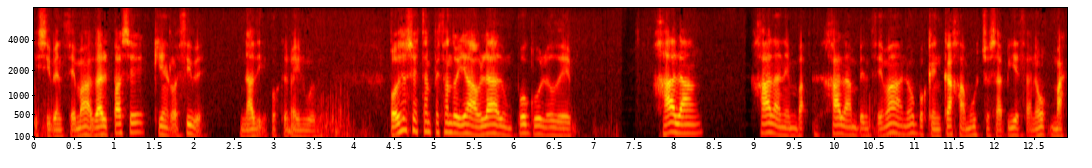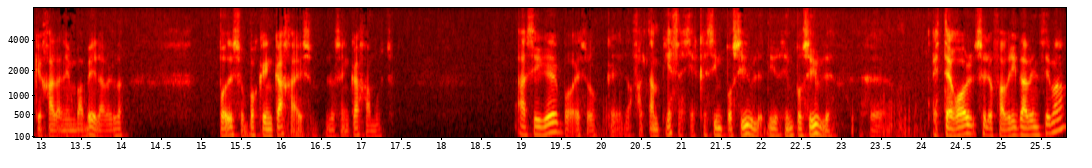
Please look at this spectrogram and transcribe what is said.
Y si Benzema da el pase, ¿quién recibe? Nadie, porque no hay nuevo. Por eso se está empezando ya a hablar un poco lo de Haaland, Haaland, Benzema, ¿no? Pues que encaja mucho esa pieza, ¿no? Más que Haaland Mbappé, la verdad. Por eso, pues que encaja eso, nos encaja mucho. Así que, pues eso, que nos faltan piezas, y es que es imposible, tío, es imposible. Eh, este gol se lo fabrica Benzema,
